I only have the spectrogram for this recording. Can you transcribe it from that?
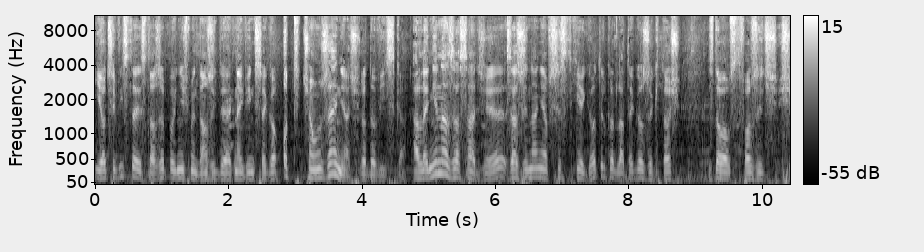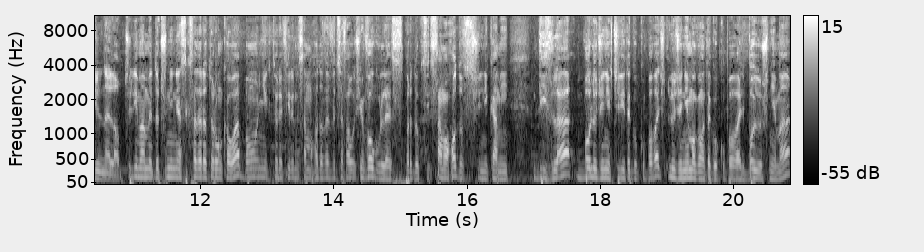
I oczywiste jest to, że powinniśmy dążyć do jak największego odciążenia środowiska, ale nie na zasadzie zażynania wszystkiego, tylko dlatego, że ktoś zdołał stworzyć silne lobby. Czyli mamy do czynienia z kwadraturą koła, bo niektóre firmy samochodowe wycofały się w ogóle z produkcji samochodów z silnikami diesla, bo ludzie nie chcieli tego kupować, ludzie nie mogą tego kupować, bo już nie ma.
